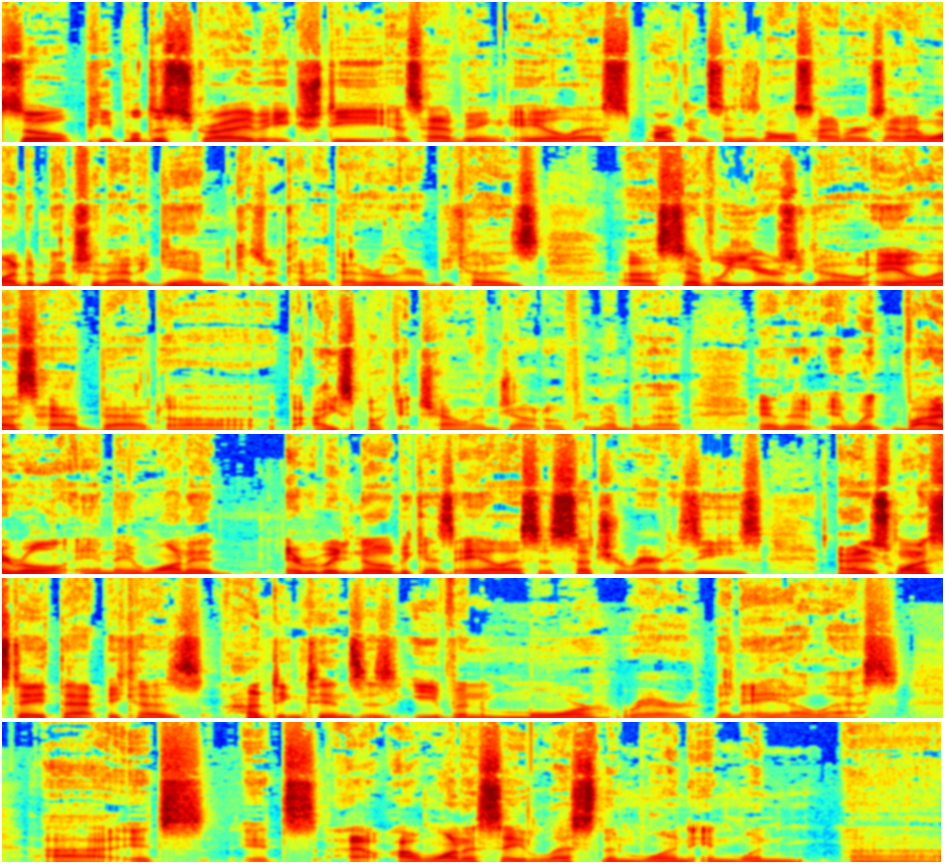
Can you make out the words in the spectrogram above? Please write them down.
So people describe HD as having ALS, Parkinson's, and Alzheimer's, and I wanted to mention that again because we kind of hit that earlier. Because uh, several years ago, ALS had that uh, the ice bucket challenge. I don't know if you remember that, and it, it went viral, and they wanted everybody to know because ALS is such a rare disease. And I just want to state that because Huntington's is even more rare than ALS. Uh, it's it's I, I want to say less than one in one uh,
